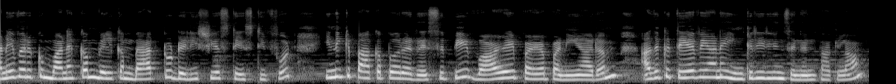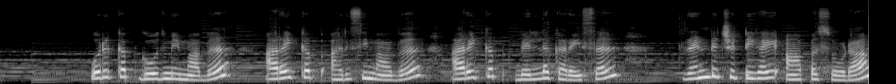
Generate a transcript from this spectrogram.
அனைவருக்கும் வணக்கம். Welcome back to delicious tasty food இன்றைக்கி பார்க்க போகிற ரெசிபி வாழைப்பழ பணியாரம். அதுக்கு தேவையான இன்க்ரீடியன்ஸ் என்னென்னு பார்க்கலாம். ஒரு கப் கோதுமை மாவு அரை கப் அரிசி மாவு அரை கப் வெள்ளை கரைசல் ரெண்டு சிட்டிகை ஆப்ப சோடா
